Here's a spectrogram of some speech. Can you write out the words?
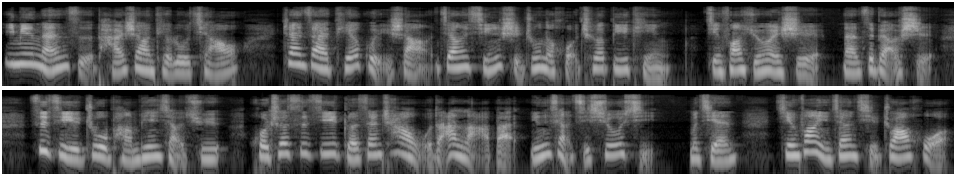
一名男子爬上铁路桥，站在铁轨上将行驶中的火车逼停。警方询问时，男子表示自己住旁边小区，火车司机隔三差五的按喇叭，影响其休息。目前，警方已将其抓获，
